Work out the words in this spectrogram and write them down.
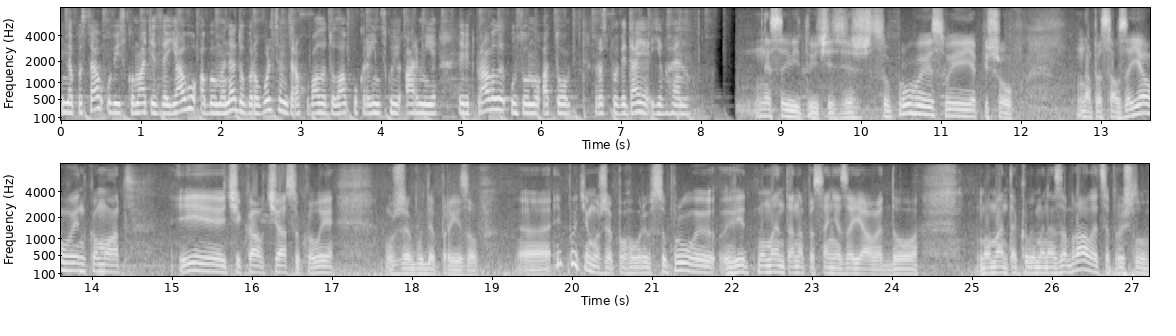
і написав у військкоматі заяву, аби мене добровольцем зарахували до лав української армії та відправили у зону АТО, розповідає Євген. не совітуючись з супругою своєю, я пішов, написав заяву в воєнкомат і чекав часу, коли вже буде призов. Е, І потім вже поговорив з супругою від моменту написання заяви до моменту, коли мене забрали, це пройшло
